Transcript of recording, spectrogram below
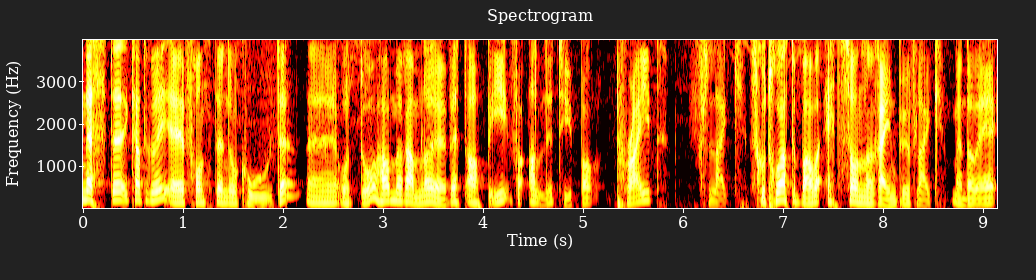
Neste kategori er frontend og kode. Uh, Og da har vi ramla over et API for alle typer pride-flagg. Skulle tro at det bare var ett sånn regnbueflagg, men det er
